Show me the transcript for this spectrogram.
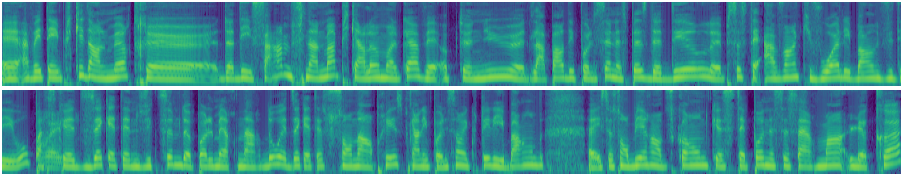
euh, avait été impliqué dans le meurtre euh, de des femmes, finalement, puis Carla Molka avait obtenu de la part des policiers une espèce de deal, puis ça, c'était avant qu'ils voient les bandes vidéo, parce qu'elle disait qu'elle était une victime de Paul Bernardo, elle disait qu'elle était sous son emprise, puis quand les policiers ont écouté les bandes, ils se sont bien rendus compte que c'était pas nécessairement le cas.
